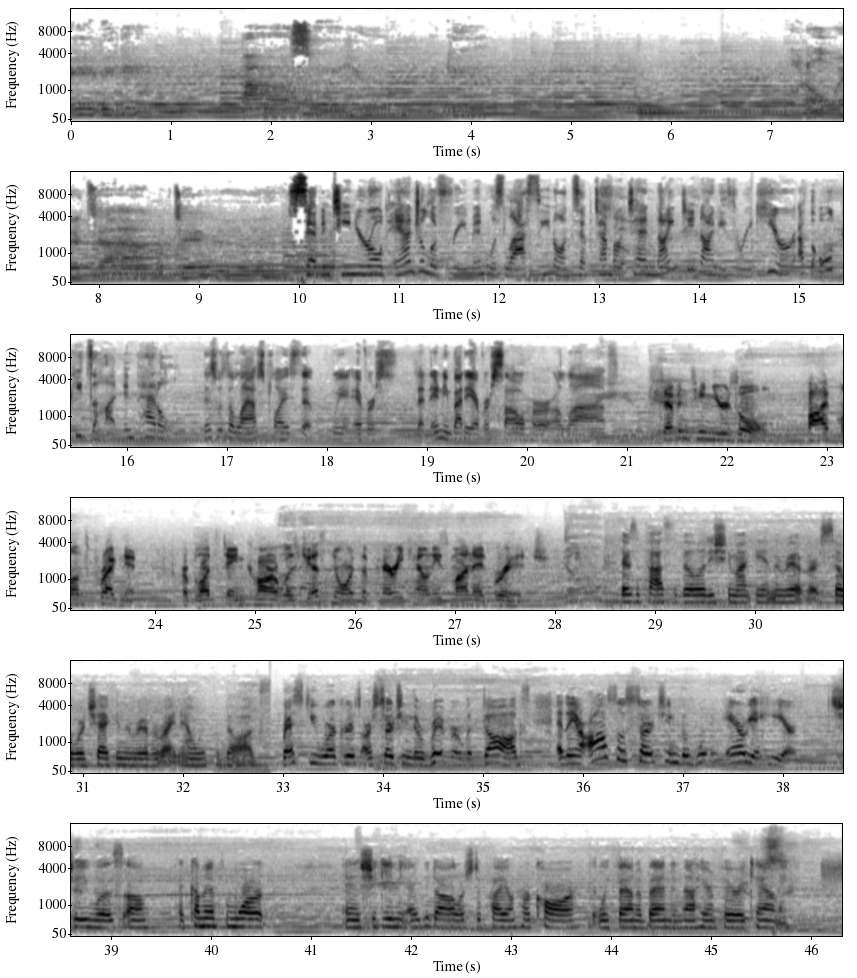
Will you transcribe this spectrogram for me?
Maybe I'll see you again. But only time will tell. 17 year old Angela Freeman was last seen on September 10, 1993, here at the old Pizza Hut in Petal. This was the last place that we ever, that anybody ever saw her alive. 17 years old, five months pregnant. Her bloodstained car was just north of Perry County's Monette Bridge. There's a possibility she might be in the river, so we're checking the river right now with the dogs. Rescue workers are searching the river with dogs, and they are also searching the wooded area here. She was um, had come in from work, and she gave me eighty dollars to pay on her car that we found abandoned out here in Perry County.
